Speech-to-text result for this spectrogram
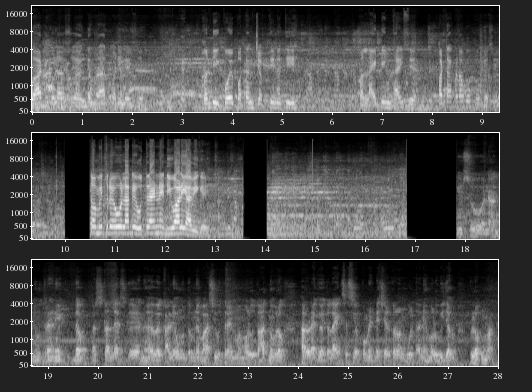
બહાટી બોલાવે છે, એકદમ રાત પડી ગઈ છે. બધી કોઈ પતંગ ચપતી નથી. પણ લાઇટિંગ થાય છે. ફટાકડા બહુ ફૂટે છે. તો મિત્રો, એવું લાગે ઉત્તરાયણની દિવાળી આવી ગઈ. છું અને આજનું ઉત્તરાયણ એકદમ ફર્સ્ટ ક્લાસ ગઈ અને હવે કાલે હું તમને વાસી ઉત્તરાયણમાં મળું તો આજનો બ્લોગ સારો લાગ્યો હોય તો લાઈક સબસ્ક્રાઈબ કોમેન્ટને શેર કરવાનું ભૂલતા અને મળું બીજા બ્લોગમાં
